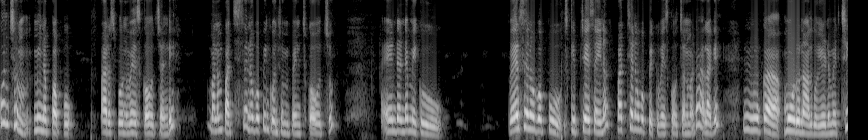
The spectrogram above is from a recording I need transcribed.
కొంచెం మినపప్పు అర స్పూన్ వేసుకోవచ్చండి. మనం పచ్చిశనగపప్పు ఇంకొంచెం పెంచుకోవచ్చు. ఏంటంటే మీకు వేరుశనగపప్పు స్కిప్ చేసైనా పచ్చెనగపప్పు ఎక్కువ వేసుకోవచ్చు అనమాట అలాగే ఒక మూడు నాలుగు ఎండుమిర్చి.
